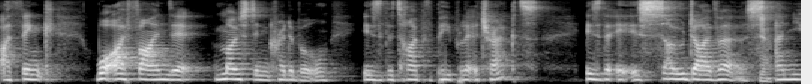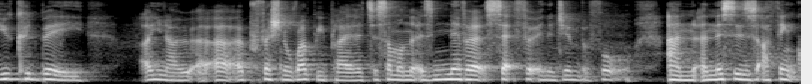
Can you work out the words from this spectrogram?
I think what I find it most incredible is the type of people it attracts. Is that it is so diverse, Yeah. and you could be a, you know a, a professional rugby player to someone that has never set foot in a gym before and and this is i think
